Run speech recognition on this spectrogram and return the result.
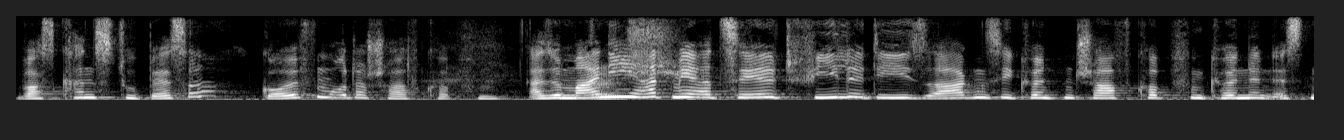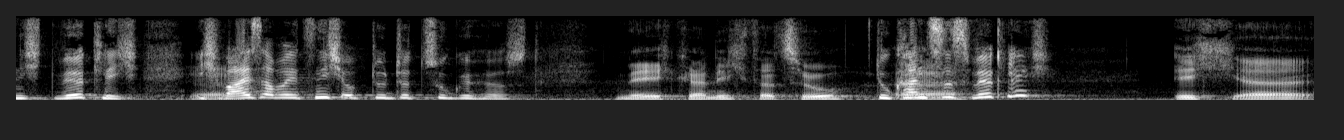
Was kannst du besser, Golfen oder Schafkopfen? Also Mani hat mir erzählt, viele, die sagen, sie könnten Schafkopfen, können es nicht wirklich. Ich ja. weiß aber jetzt nicht, ob du dazugehörst. Nee, ich gehöre nicht dazu. Du kannst äh, es wirklich? Ich, äh,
